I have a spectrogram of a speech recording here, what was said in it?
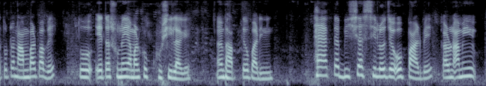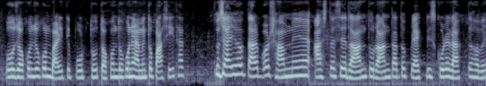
এতটা নাম্বার পাবে, তো এটা শুনেই আমার খুব খুশি লাগে। আমি ভাবতেও পারিনি। হ্যাঁ একটা বিশ্বাস ছিল যে ও পারবে, কারণ আমি, ও যখন যখন বাড়িতে পড়তো, তখন তখনই আমি তো পাশেই থাক, তো যাই হোক, তারপর সামনে আস্তে আস্তে রান, তো রানটা তো প্র্যাকটিস করে রাখতে হবে।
